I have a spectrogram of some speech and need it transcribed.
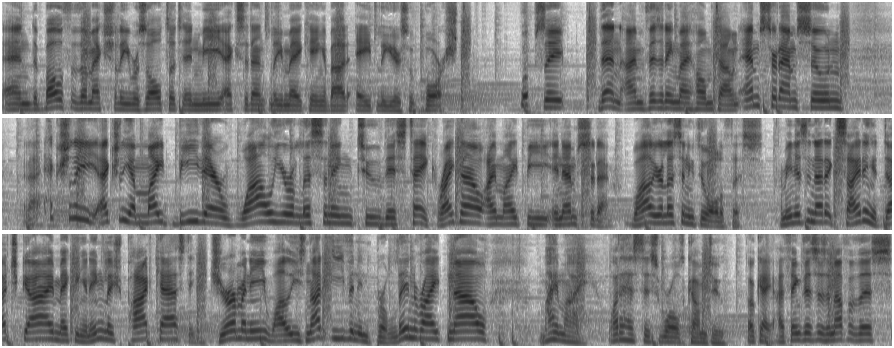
and the both of them actually resulted in me accidentally making about 8 liters of borscht. Whoopsie. Then I'm visiting my hometown Amsterdam soon, And I actually, actually, I might be there while you're listening to this take. Right now, I might be in Amsterdam while you're listening to all of this. I mean, isn't that exciting? A Dutch guy making an English podcast in Germany while he's not even in Berlin right now. My, my, what has this world come to? Okay, I think this is enough of this.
